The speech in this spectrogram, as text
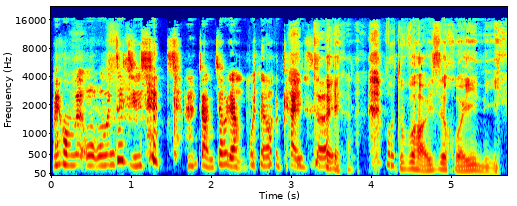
没有，我们我我们这集是讲教养，不能开 车。对呀、啊，我都不好意思回应你。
